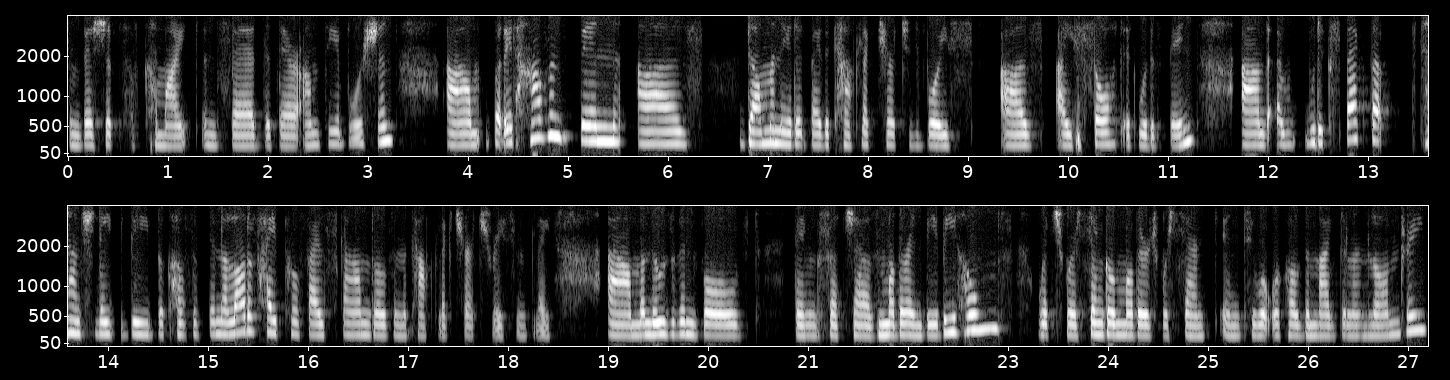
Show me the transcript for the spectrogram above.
and bishops have come out and said that they're anti abortion. Um, but it hasn't been as dominated by the Catholic Church's voice as I thought it would have been. And I would expect that potentially to be because there have been a lot of high profile scandals in the Catholic Church recently. Um, and those have involved things such as mother and baby homes, which were single mothers were sent into what were called the Magdalene laundries.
